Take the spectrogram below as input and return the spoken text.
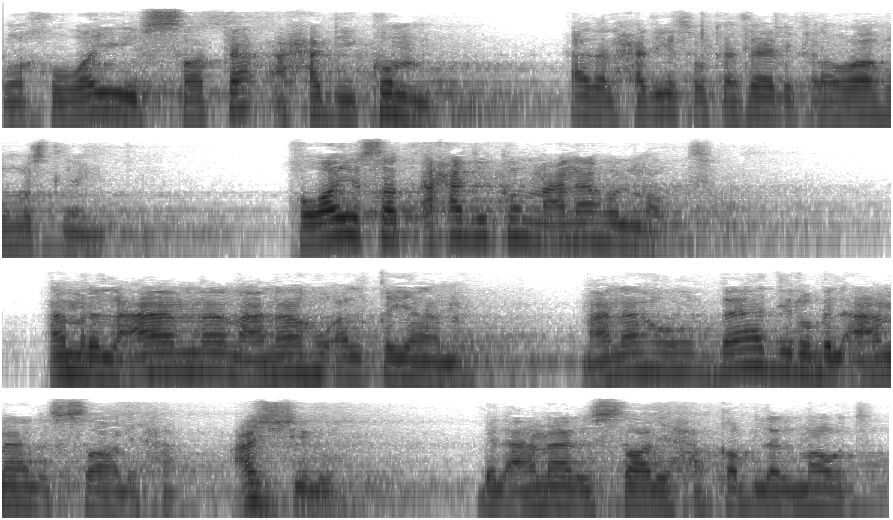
وخويصة أحدكم. هذا الحديث كذلك رواه مسلم. خويصة أحدكم معناه الموت. أمر العامة معناه القيامة. معناه بادروا بالأعمال الصالحة. عجلوا بالأعمال الصالحة قبل الموت.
